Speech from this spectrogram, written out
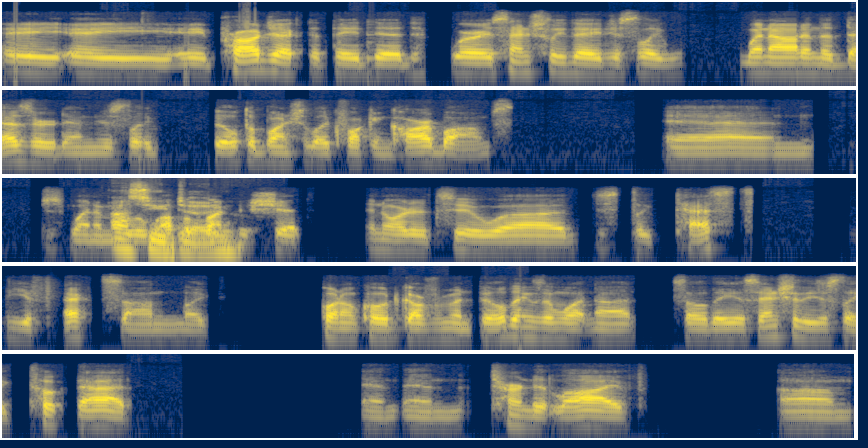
a a a project that they did where essentially they just like went out in the desert and just like built a bunch of like fucking car bombs and just went and As blew up a bunch of shit in order to uh, just like test the effects on like quote unquote government buildings and whatnot. So they essentially just like took that and and turned it live. Um,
